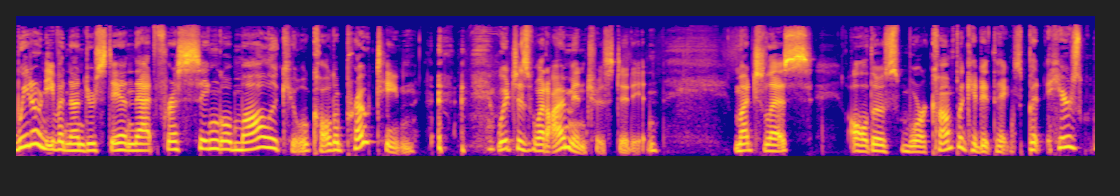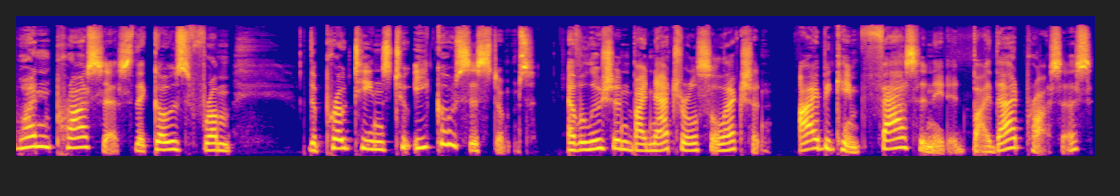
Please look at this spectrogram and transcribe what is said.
We don't even understand that for a single molecule called a protein, which is what I'm interested in, much less all those more complicated things. But here's one process that goes from the proteins to ecosystems, evolution by natural selection. I became fascinated by that process,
